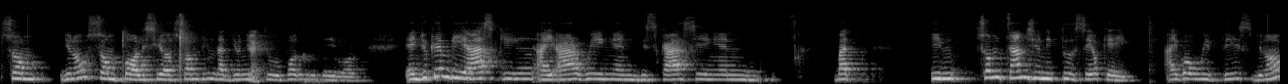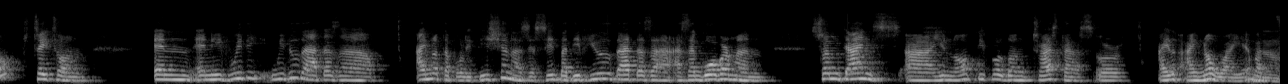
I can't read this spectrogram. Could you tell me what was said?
some, you know, some policy or something that you need Yeah. to put on the table. And you can be asking, I arguing and discussing and, but in sometimes you need to say, okay, I go with this, you know, straight on. And, and if we, we do that as a, I'm not a politician, as I said, but if you do that as a, as a government, sometimes, uh, you know, people don't trust us or I, I know why, yeah, but no.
